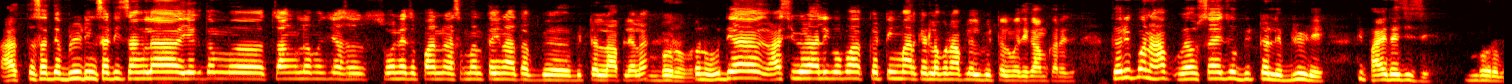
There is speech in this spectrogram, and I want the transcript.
आज तर सध्या ब्रीडिंगसाठी चांगला एकदम अं, चांगलं म्हणजे असं सोन्याचं पान असं म्हणता येईल आता बि- बिट्टलला आपल्याला. बरोबर. पण उद्या अशी वेळ आली की बाबा कटिंग मार्केटला पण आपल्याला बिट्टलमध्ये काम करायचं. तरी पण हा व्यवसाय जो बिट्टल आहे ब्रीड आहे ती फायद्याचीच आहे. बरोबर.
